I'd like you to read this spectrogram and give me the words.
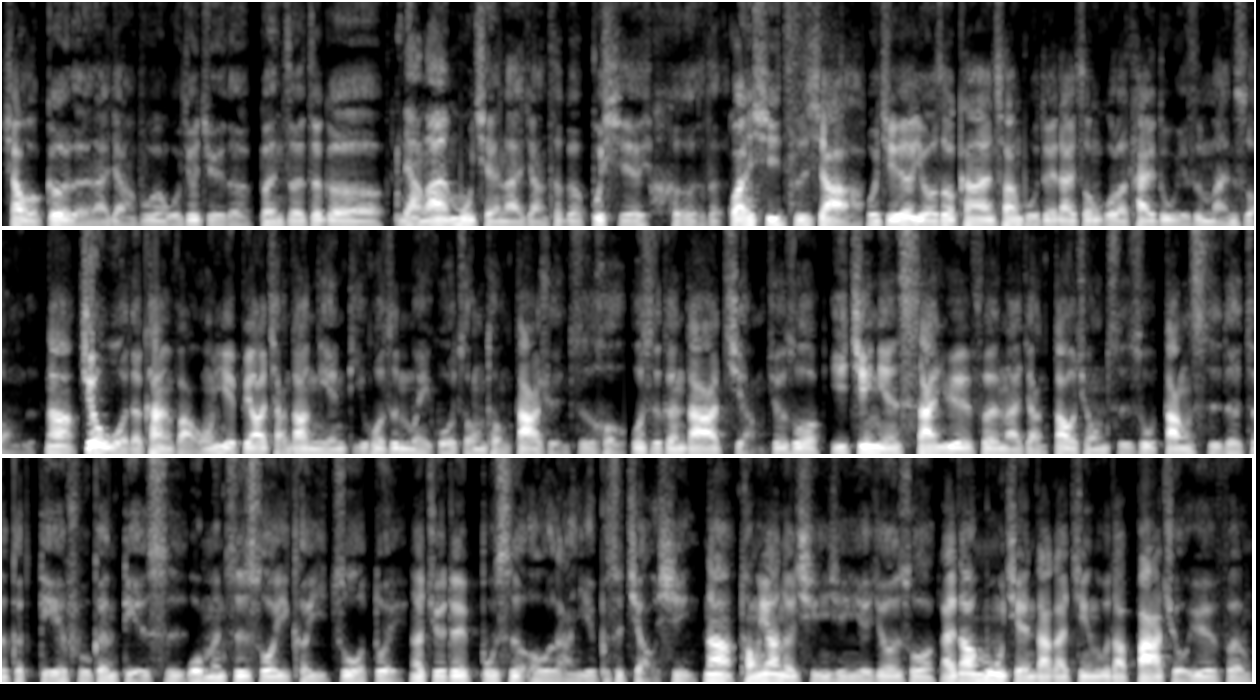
像我个人来讲部分，我就觉得本着这个两岸目前来讲这个不协和的关系之下，我觉得有时候看看川普对待中国的态度也是蛮爽的。那就我的看法，我们也不要讲到年底或是美国国总统大选之后，我只跟大家讲，就是说以今年三月份来讲，道琼指数当时的这个跌幅跟跌势，我们之所以可以做对，那绝对不是偶然，也不是侥幸。那同样的情形，也就是说，来到目前大概进入到八九月份，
